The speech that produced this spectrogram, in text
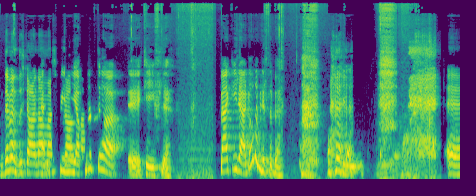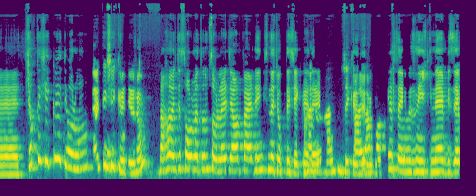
Değil mi? Dışarıdan yani işbirliği yapmak daha e, keyifli. Belki ileride olabilir tabii. ee, çok teşekkür ediyorum. Ben teşekkür ediyorum. Daha önce sormadığım sorulara cevap verdiğin için de çok teşekkür ederim. Ben teşekkür ederim. Aynen podcast serimizin ilkine bize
